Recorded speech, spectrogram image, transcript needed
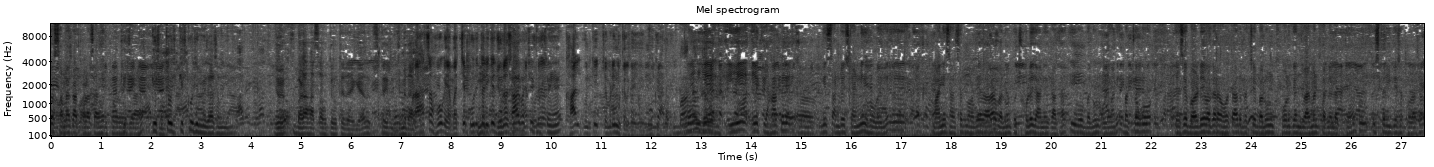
बस समय का थोड़ा सा हेर फेर हो गया है। किसको किसको जिम्मेदार समझेंगे? जो बड़ा हादसा होते होते रह गया तो उसके जिम्मेदार। बड़ा हादसा हो गया बच्चे पूरी तरीके झुलस चार बच्चे झुलसे हैं। खाल उनकी चमड़ी निकल गई है मुँह की नहीं ये ये एक यहाँ पे मिसअंडरस्टैंडिंग हो गई है। ये माननीय सांसद महोदय द्वारा बलून को छोड़े जाने का था कि वो बलून उड़ेंगे। बच्चों को जैसे बर्थडे वगैरह होता है तो बच्चे बलून फोड़ के एंजॉयमेंट करने लगते हैं तो इस तरीके से थोड़ा सा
